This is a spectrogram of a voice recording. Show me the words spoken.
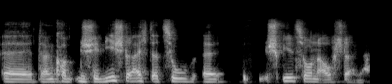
Äh, dann kommt ein Geniestreich dazu, äh, spielt so ein Aufsteiger.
